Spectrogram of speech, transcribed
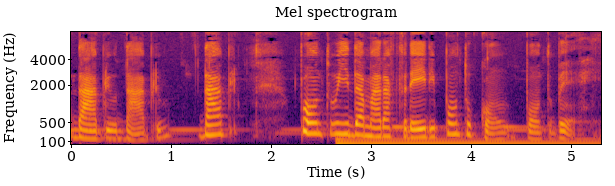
www www.idamarafreire.com.br.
